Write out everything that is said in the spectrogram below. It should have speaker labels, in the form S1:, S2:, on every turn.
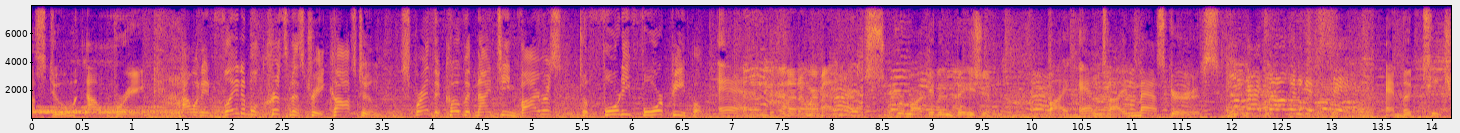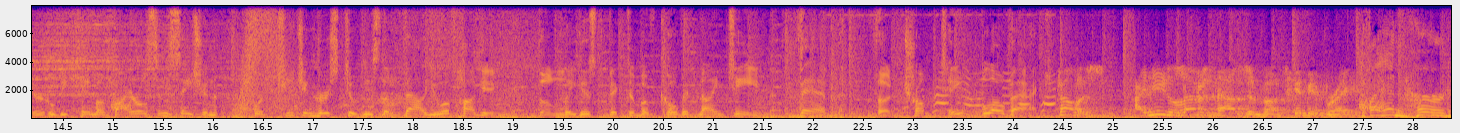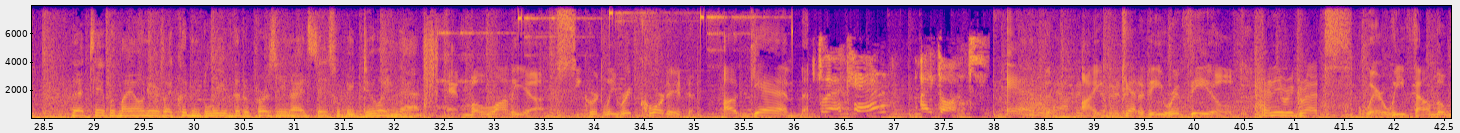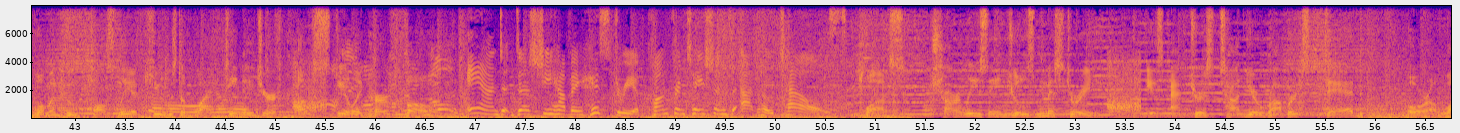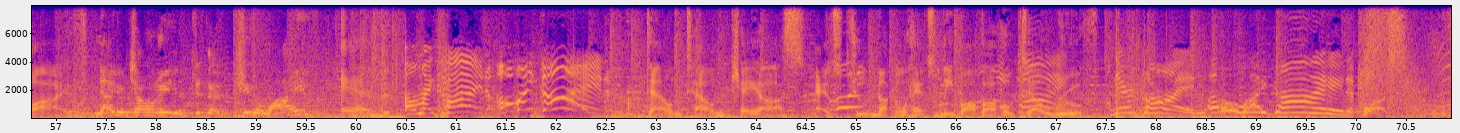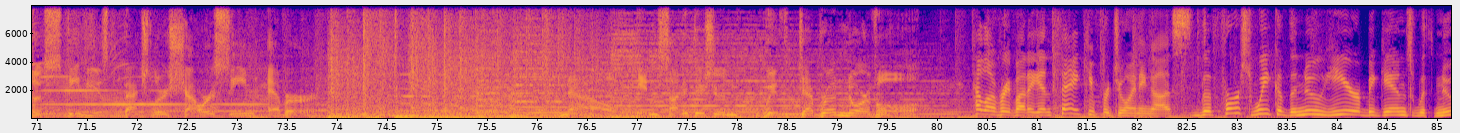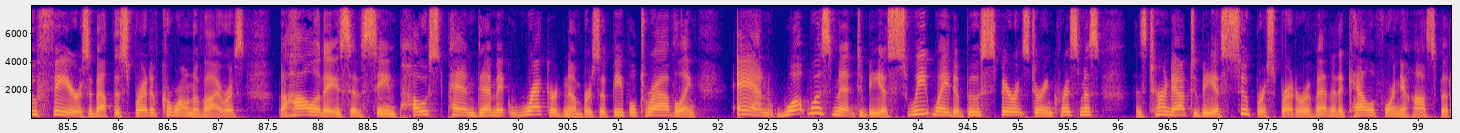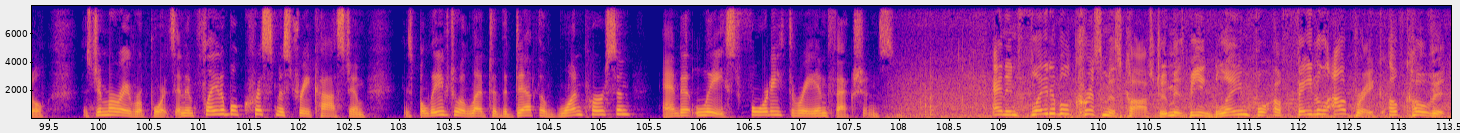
S1: costume outbreak.
S2: How an inflatable Christmas tree costume spread the COVID 19 virus to 44 people.
S1: And supermarket invasion by anti maskers.
S3: You guys are all gonna get sick.
S1: And the teacher who became a viral sensation for teaching her students the value of hugging. The latest victim of COVID 19. Then the Trump tape blowback.
S4: Fellas, I need 11,000 votes. Give me a break.
S5: If I hadn't heard that tape with my own ears, I couldn't believe that a president of the United States would be doing that.
S1: And Melania secretly recorded again.
S6: Do I care? I don't.
S1: And identity revealed.
S4: Any regrets?
S1: Where we found the woman who falsely accused a black teenager of stealing her phone.
S7: And does she have a history of confrontations at hotels?
S1: Plus, Charlie's Angels mystery. Is actress Tanya Roberts dead or alive?
S3: Now you're telling me that, that she's alive?
S1: And
S6: Oh my god! Oh my god!
S1: downtown chaos as oh. two knuckleheads leap off a oh hotel roof.
S6: They're gone! Oh my god!
S1: Plus, the steamiest bachelor shower scene ever. Now, Inside Edition with Deborah Norville.
S8: Hello, everybody, and thank you for joining us. The first week of the new year begins with new fears about the spread of coronavirus. The holidays have seen post pandemic record numbers of people traveling. And what was meant to be a sweet way to boost spirits during Christmas has turned out to be a super spreader event at a California hospital. As Jim Moret reports, an inflatable Christmas tree costume is believed to have led to the death of one person and at least 43 infections.
S2: An inflatable Christmas costume is being blamed for a fatal outbreak of COVID.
